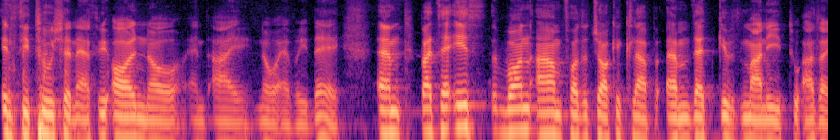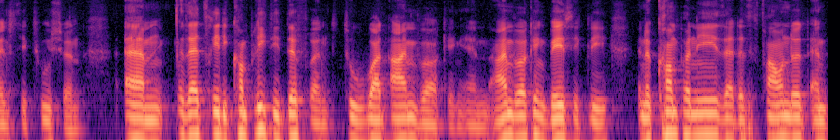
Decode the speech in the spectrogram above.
institution, as we all know, and I know every day. Um, but there is one arm for the Jockey Club um, that gives money to other institutions. Um, that's really completely different to what I'm working in. I'm working basically in a company that is founded and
